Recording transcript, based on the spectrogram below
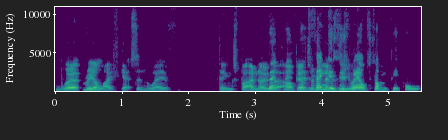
where real life gets in the way of things. But I know But, that I'll be able to. the thing is, as well, some people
